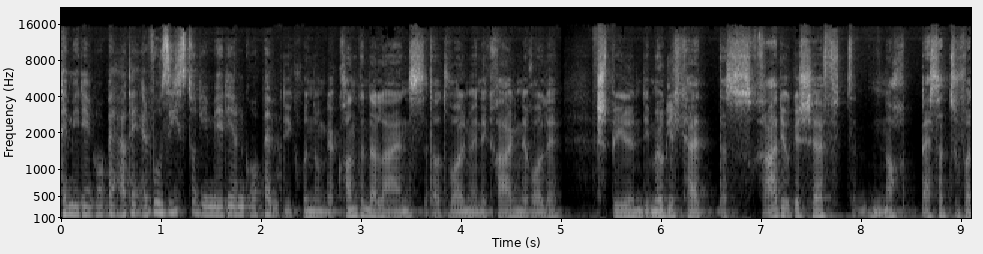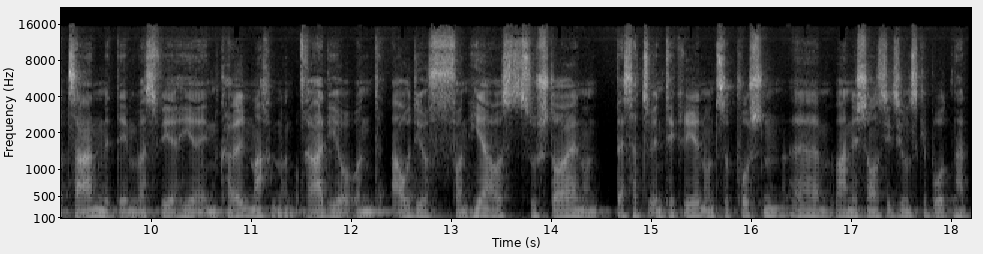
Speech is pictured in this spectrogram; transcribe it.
der Mediengruppe RTL. Wo siehst du die Mediengruppe? Die Gründung der Content Alliance, dort wollen wir eine tragende Rolle spielen, die Möglichkeit, das Radiogeschäft noch besser zu verzahnen mit dem, was wir hier in Köln machen und Radio und Audio von hier aus zu steuern und besser zu integrieren und zu pushen, äh, war eine Chance, die sie uns geboten hat.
